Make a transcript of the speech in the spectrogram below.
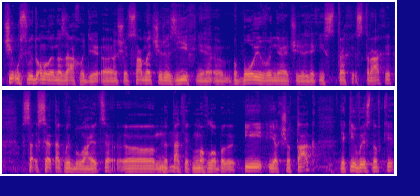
чи усвідомили на заході, е, що саме через їхнє е, побоювання, через якісь страхи, страхи, все, так відбувається, е, не так як могло б. І якщо так, які висновки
